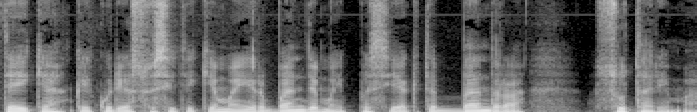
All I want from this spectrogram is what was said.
teikia kai kurie susitikimai ir bandymai pasiekti bendrą sutarimą.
